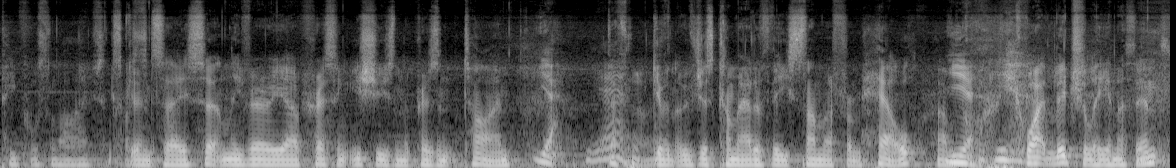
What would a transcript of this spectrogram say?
people's lives. I was going to say, certainly very uh, pressing issues in the present time, Yeah, Yeah. definitely. given that we've just come out of the summer from hell, um, Yeah. quite literally in a sense.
